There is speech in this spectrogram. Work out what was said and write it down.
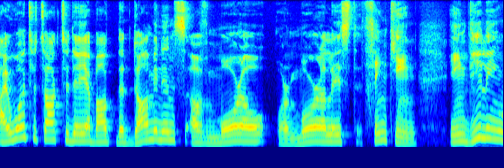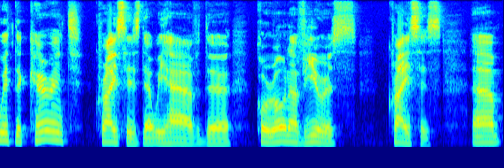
I want to talk today about the dominance of moral or moralist thinking in dealing with the current crisis that we have, the coronavirus crisis. Um,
